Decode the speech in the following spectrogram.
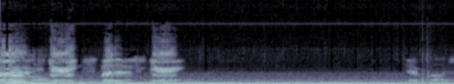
Oh. steering. Smooth steering. Yeah, nice.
